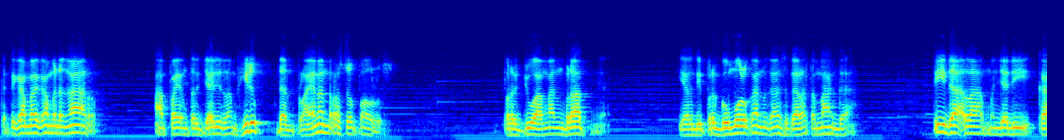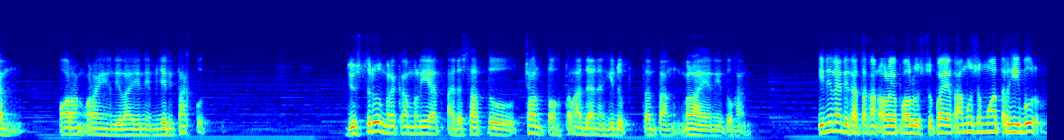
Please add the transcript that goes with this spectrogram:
Ketika mereka mendengar apa yang terjadi dalam hidup dan pelayanan Rasul Paulus, perjuangan beratnya yang dipergumulkan dengan segala tenaga, tidaklah menjadikan orang-orang yang dilayani menjadi takut. Justru mereka melihat ada satu contoh teladan yang hidup tentang melayani Tuhan. Inilah yang dikatakan oleh Paulus supaya kamu semua terhibur.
